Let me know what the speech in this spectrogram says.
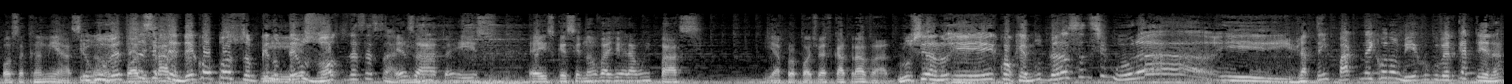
possa caminhar. Senão, e o governo precisa tra... se entender com a oposição, porque isso. não tem os votos necessários. Exato, né? é isso. É isso, porque senão vai gerar um impasse. E a proposta vai ficar travada. Luciano, e qualquer mudança segura e já tem impacto na economia que o governo quer ter, né?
